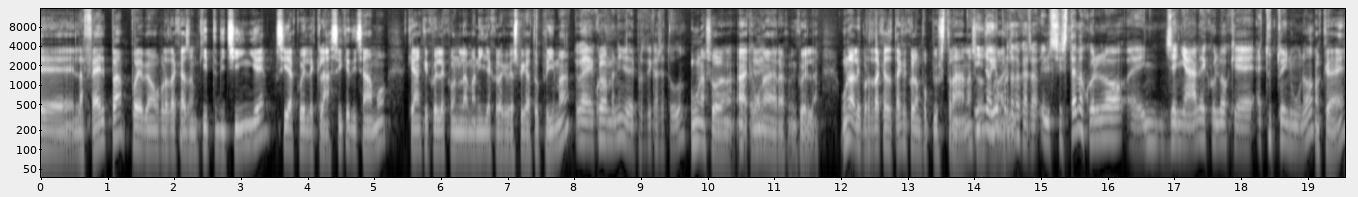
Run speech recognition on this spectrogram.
eh, la felpa, poi abbiamo portato a casa un kit di cinghie, sia quelle classiche diciamo, che anche quelle con la maniglia, quella che vi ho spiegato prima. Eh, quello maniglia l'hai portato a casa tu? Una sola, ah, Ok. una era quella. Una l'hai portata a casa te che è quella un po' più strana, se no, io ho portato a casa il sistema, quello eh, geniale, quello che è tutto in uno, Ok,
